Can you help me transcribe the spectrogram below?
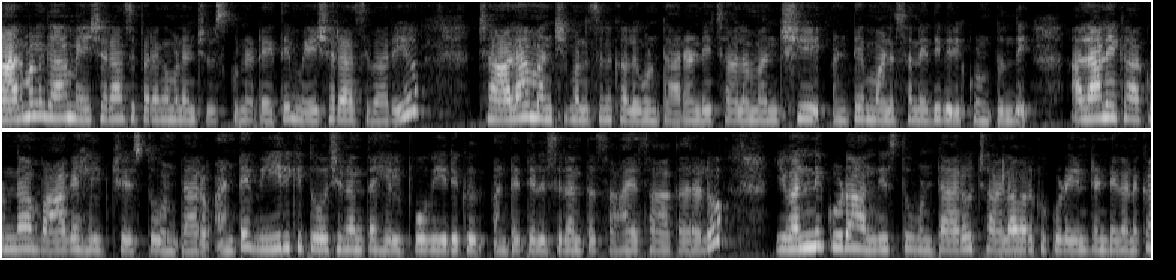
నార్మల్గా మేషరాశి పరంగా మనం చూసుకున్నట్టయితే మేషరాశి వారు చాలా మంచి మనసును కలిగి ఉంటారండి చాలా మంచి అంటే మనసు అనేది వీరికి ఉంటుంది అలానే కాకుండా బాగా హెల్ప్ చేస్తూ ఉంటారు. అంటే వీరికి తోచినంత హెల్ప్ వీరికి అంటే తెలిసినంత సహాయ సహకారాలు ఇవన్నీ కూడా అందిస్తూ ఉంటారు. చాలా వరకు కూడా ఏంటంటే కనుక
